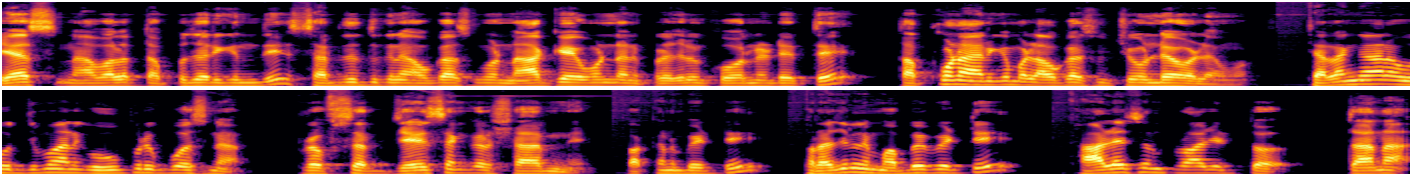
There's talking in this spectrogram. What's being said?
ఎస్ నా వల్ల తప్పు జరిగింది. సరిదిద్దుకునే అవకాశం కూడా నాకే ఇవ్వండి అని ప్రజలను కోరినట్టయితే తప్పకుండా ఆయనకి మళ్ళీ అవకాశం ఇచ్చి ఉండేవాళ్ళేమో. తెలంగాణ ఉద్యమానికి ఊపిరి పోసిన ప్రొఫెసర్ జయశంకర్ షార్ని పక్కన పెట్టి ప్రజల్ని మభ్యపెట్టి కాళేశ్వరం ప్రాజెక్టుతో తన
